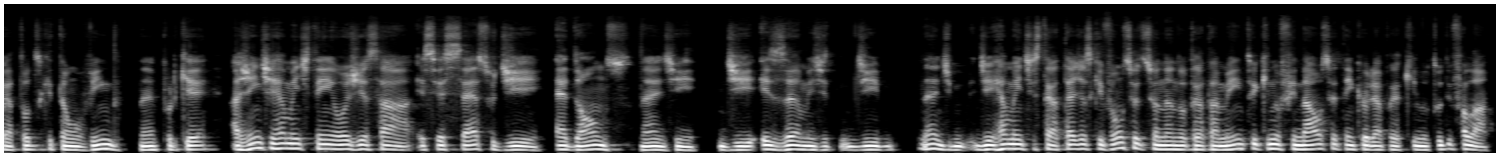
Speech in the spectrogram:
para todos que estão ouvindo, né? Porque a gente realmente tem hoje essa, esse excesso de add-ons, né? De de exames, de, de, né, de, de realmente estratégias que vão se adicionando ao tratamento e que no final você tem que olhar para aquilo tudo e falar:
